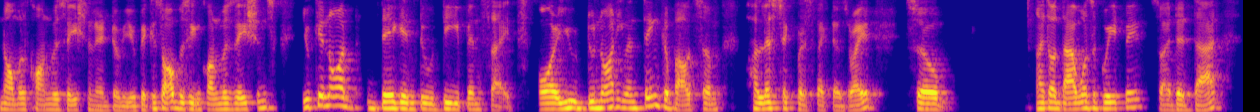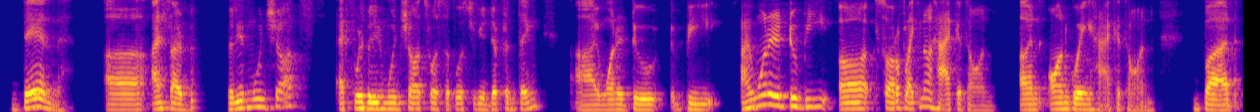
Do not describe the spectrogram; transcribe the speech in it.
normal conversational interview. Because obviously in conversations you cannot dig into deep insights or you do not even think about some holistic perspectives right? So I thought that was a great way. So I did that. Then uh, I started Billion Moonshots. At first, Billion Moonshots was supposed to be a different thing. I wanted to be, I wanted it to be a sort of like, you know, hackathon, an ongoing hackathon. But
